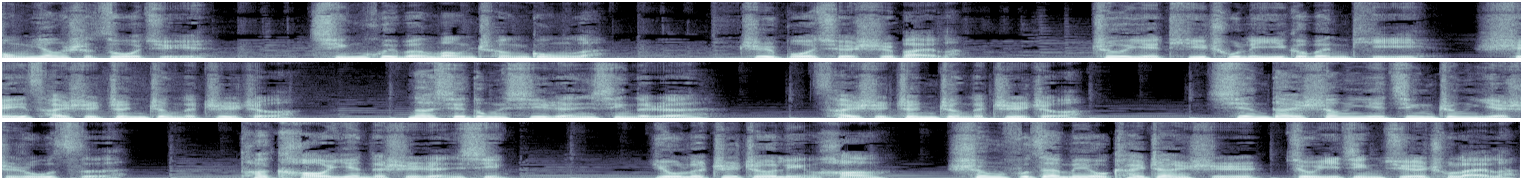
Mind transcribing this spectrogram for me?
同样是做局，秦惠文王成功了，智伯却失败了。这也提出了一个问题：谁才是真正的智者？那些洞悉人性的人才是真正的智者。现代商业竞争也是如此，它考验的是人性。有了智者领航，胜负在没有开战时就已经决出来了。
